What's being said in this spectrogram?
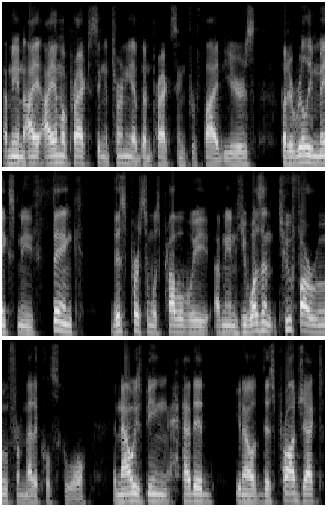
I mean I I am a practicing attorney. I've been practicing for five years, but it really makes me think this person was probably I mean he wasn't too far removed from medical school, and now he's being headed you know this project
